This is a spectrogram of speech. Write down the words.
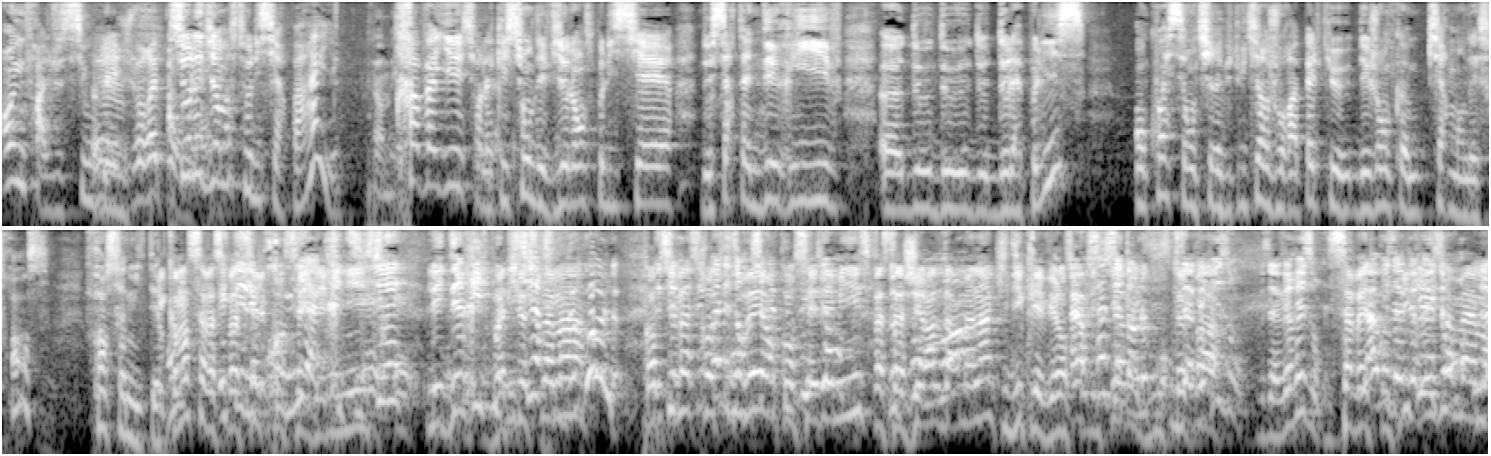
En une phrase, si vous voulez. Sur les violences policières, pareil. Travailler sur la question des violences policières, de certaines dérives euh, de, de la police En quoi c'est anti-républicain? Je vous rappelle que des gens comme Pierre Mendès France, François Mitterrand, Mais comment ça va se passer, les le premiers Conseil à des critiquer ministres les dérives policières De Gaulle. Quand il va se retrouver en Conseil des ministres face à Gérald Darmanin qui dit que les violences policières autre. Vous n'existent avez pas. raison. Vous avez raison. Ça va être compliqué quand même en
